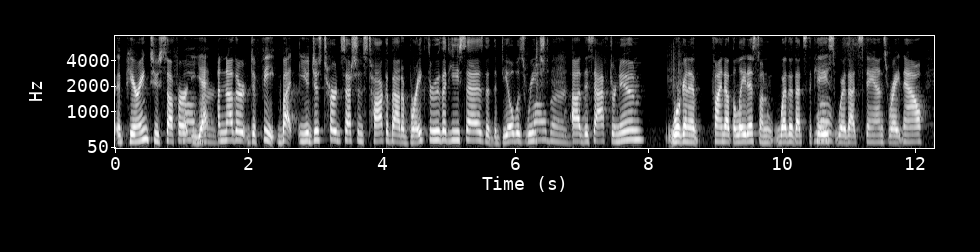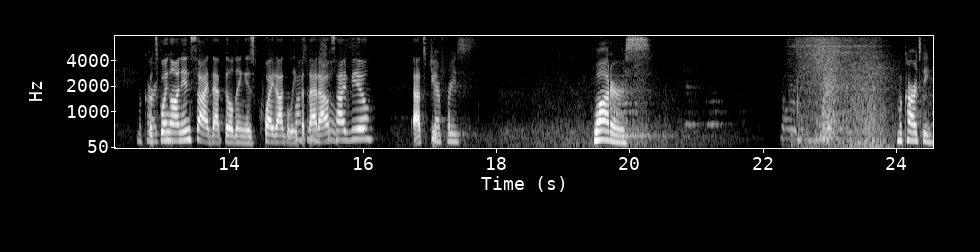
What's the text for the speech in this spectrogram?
appearing to suffer yet another defeat. But you just heard Sessions talk about a breakthrough that he says that the deal was reached uh, this afternoon. We're going to find out the latest on whether that's the case, where that stands right now. What's going on inside that building is quite ugly, but that outside view, that's beautiful. Jeffries. Waters. McCarthy.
